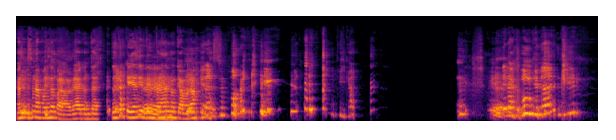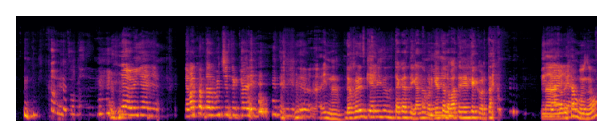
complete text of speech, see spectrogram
Hacemos una pausa para volver a contar. Tú te querías ir temprano, cabrón. Era support. Era jungla. Joder, tu madre. Ya, ya, ya. Te va a cortar mucho este cara. Ay, no. Lo peor es que él mismo se está castigando porque esto lo va a tener que cortar. Nah, lo Ya, ya. dejamos, ¿no?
